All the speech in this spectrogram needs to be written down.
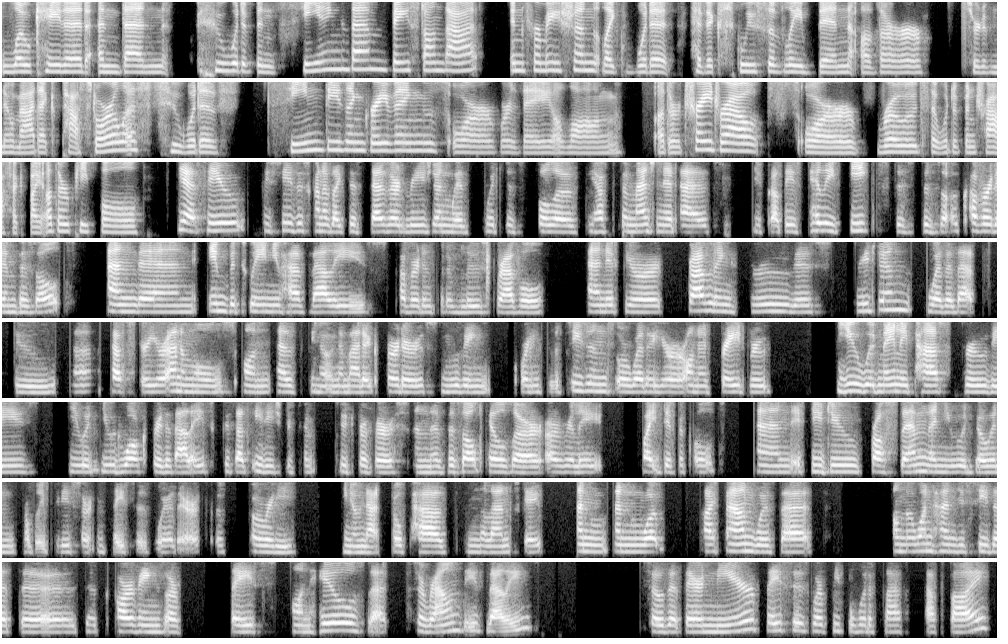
located and then who would have been seeing them based on that information? Like, would it have exclusively been other sort of nomadic pastoralists who would have seen these engravings, or were they along other trade routes or roads that would have been trafficked by other people? Yeah, so you you see this kind of like this desert region with which is full of you have to imagine it as you've got these hilly peaks, this basalt, covered in basalt, and then in between you have valleys covered in sort of loose gravel. And if you're traveling through this region, whether that's to uh, pasture your animals on as you know nomadic herders moving according to the seasons, or whether you're on a trade route, you would mainly pass through these. You would you would walk through the valleys because that's easy to, to traverse, and the basalt hills are are really quite difficult. And if you do cross them, then you would go in probably pretty certain places where there are sort of already, you know, natural paths in the landscape. And and what I found was that on the one hand, you see that the, the carvings are placed on hills that surround these valleys so that they're near places where people would have passed, passed by,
